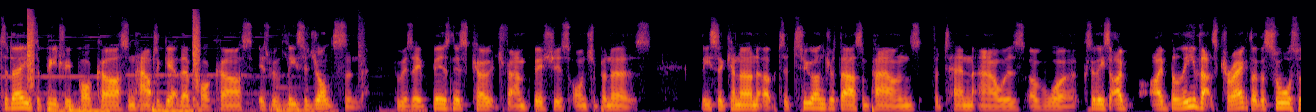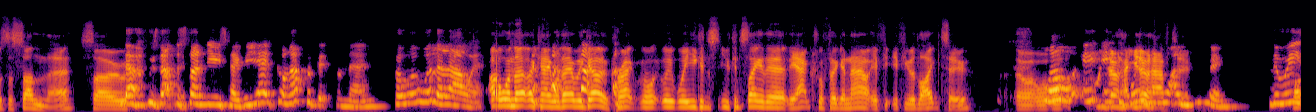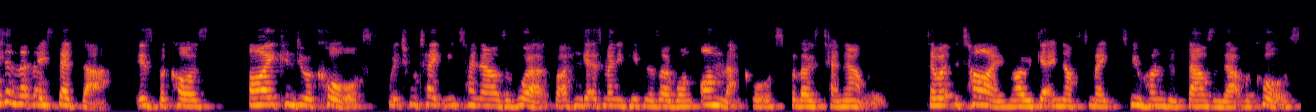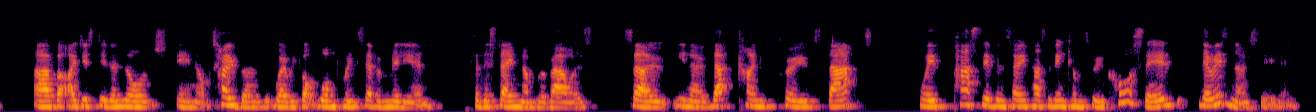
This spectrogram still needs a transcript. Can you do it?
today's The Petrie Podcast and how to get their podcast is with Lisa Johnson, who is a business coach for ambitious entrepreneurs. Lisa can earn up to £200,000 for 10 hours of work. So, Lisa, I, I believe that's correct. Like the source was the Sun there. So, no, was that the Sun newspaper? Yeah, it's gone up a bit from then, but we'll, we'll allow it. Oh, well, no, okay. Well, there we go. Correct. Well, well, you can you can say the, the actual figure now if, if you would like to. Uh, well, it, you, don't, you don't have to. The reason that they said that is because I can do a course which will take me 10 hours of work, but I can get as many people as I want on that course for those 10 hours. So at the time, I would get enough to make 200,000 out of a course. Uh, but I just did a launch in October where we got 1.7 million for the same number of hours. So, you know, that kind of proves that with passive and semi passive income through courses, there is no ceiling.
